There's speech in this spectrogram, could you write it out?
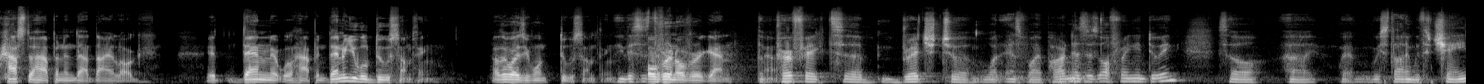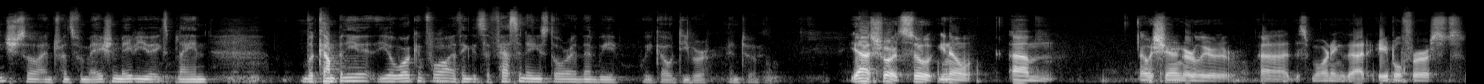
has to happen in that dialogue. It then it will happen. Then you will do something. Otherwise, you won't do something over and over again the yeah. perfect uh, bridge to what SY Partners is offering and doing. So uh, we're, we're, starting with change, so and transformation. Maybe you explain the company you're working for. I think it's a fascinating story, and then we we go deeper into. Yeah, sure. So you know, um, I was sharing earlier uh, this morning that April first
